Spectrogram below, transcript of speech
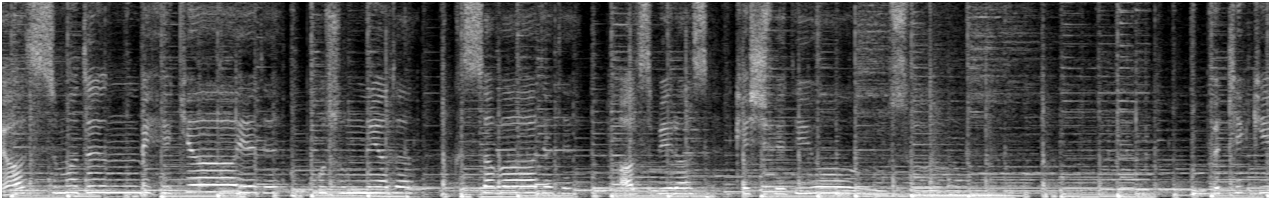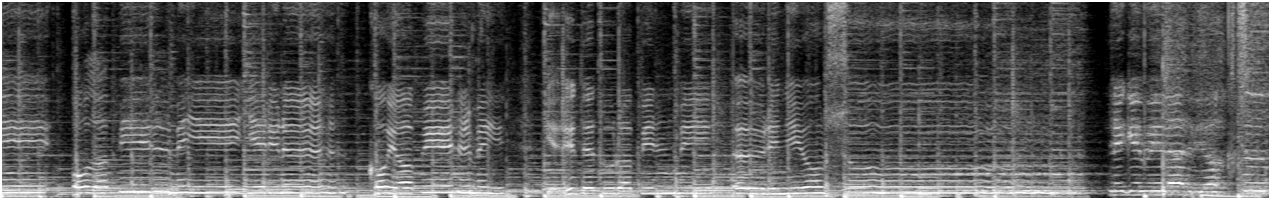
Yazmadığın bir hikayede Uzun ya da kısa vadede. Az biraz keşfediyorsun. Öteki olabilmeyi yerine koyabilmeyi geride durabilmeyi öğreniyorsun. Ne gemiler yaktım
